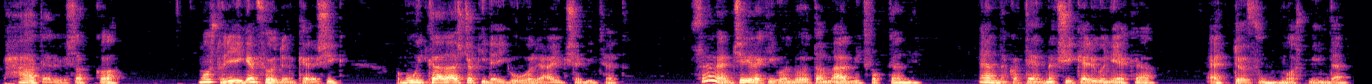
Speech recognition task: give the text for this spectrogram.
hát erőszakkal. Most, hogy égen földön keresik, a bujkálás csak ideig óráig segíthet. Szerencsére kigondoltam már, mit fog tenni. Ennek a tervnek sikerülnie kell. Ettől függ most minden.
